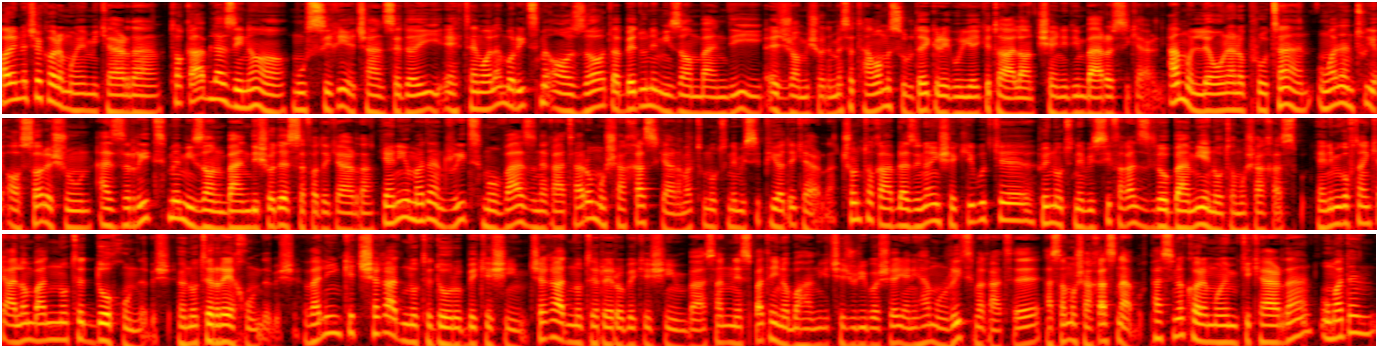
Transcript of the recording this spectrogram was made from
حالا اینا چه کار مهمی کردن؟ تا قبل از اینا موسیقی چند صدایی احتمالا با ریتم آزاد و بدون میزانبندی اجرا می شده مثل تمام سرودهای گریگوریایی که تا الان شنیدیم بررسی کردیم. اما لئونن و پروتن اومدن توی آثارشون از ریتم میزانبندی شده استفاده کردن. یعنی اومدن ریتم و وزن قطر رو مشخص کردن و تو نوت نویسی پیاده کردن. چون تا قبل از اینا این شکلی بود که توی نوت نویسی فقط زیر و بمی نوت مشخص بود. یعنی می‌گفتن که الان باید نوت دو خونده بشه یا نوت ر خونده بشه. ولی اینکه چقدر نوت دو رو بکشیم چقدر نوت ر رو بکشیم و اصلا نسبت اینا با هم دیگه چجوری باشه یعنی همون ریتم قطعه اصلا مشخص نبود. پس اینا کار مهمی که کردن اومدن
